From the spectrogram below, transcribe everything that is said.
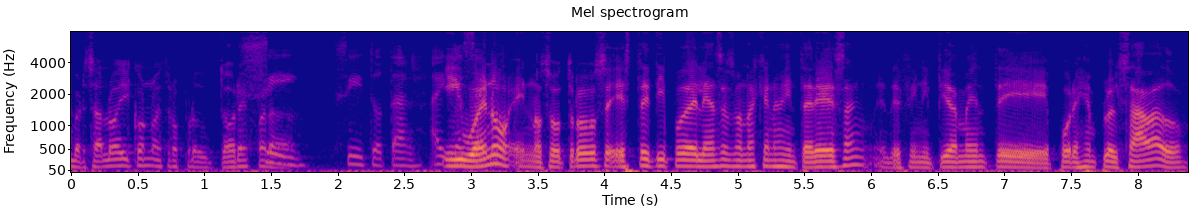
conversarlo ahí con nuestros productores para... Sí, sí, total. hay Y bueno, eh, nosotros este tipo de alianzas son las que nos interesan. Eh, definitivamente, por ejemplo, el sábado,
